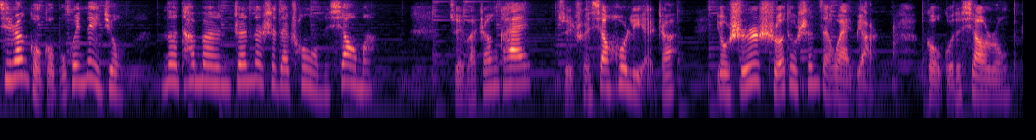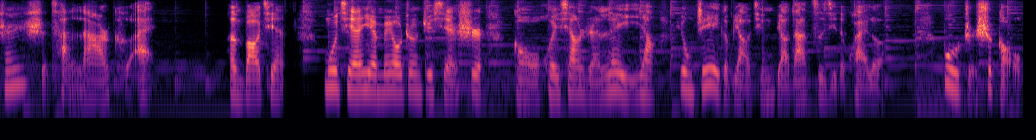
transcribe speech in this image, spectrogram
既然狗狗不会内疚，那它们真的是在冲我们笑吗？嘴巴张开，嘴唇向后咧着。有时舌头伸在外边，狗狗的笑容真是灿烂而可爱。很抱歉，目前也没有证据显示狗会像人类一样用这个表情表达自己的快乐。不只是狗，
